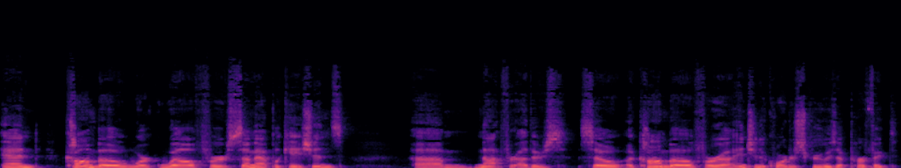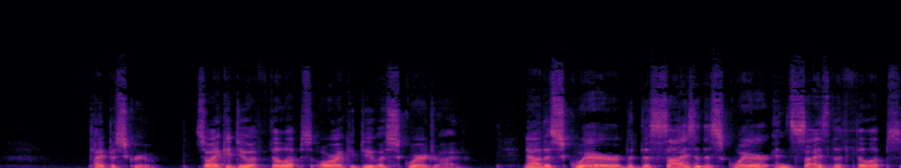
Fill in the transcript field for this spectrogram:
and combo work well for some applications, um, not for others. So a combo for an inch and a quarter screw is a perfect type of screw. So I could do a Phillips or I could do a square drive. Now the square, the, the size of the square and size of the Phillips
